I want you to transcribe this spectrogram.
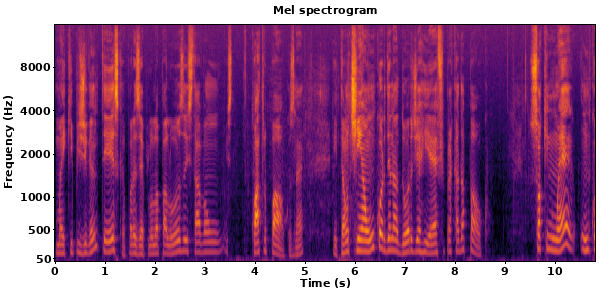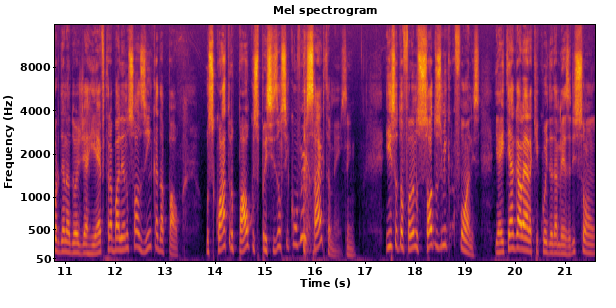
uma equipe gigantesca. Por exemplo, Lula Palusa estavam quatro palcos, né? Então tinha um coordenador de RF para cada palco. Só que não é um coordenador de RF trabalhando sozinho em cada palco. Os quatro palcos precisam se conversar também. Sim. Isso eu tô falando só dos microfones. E aí tem a galera que cuida da mesa de som,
